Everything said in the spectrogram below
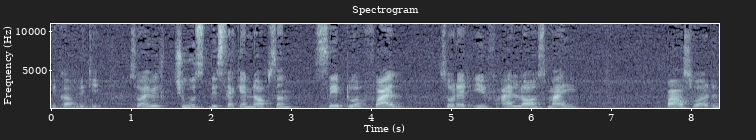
recovery key. So I will choose the second option save to a file so that if I lost my password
